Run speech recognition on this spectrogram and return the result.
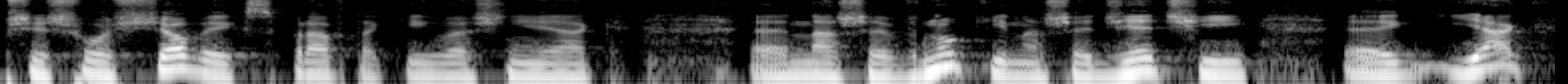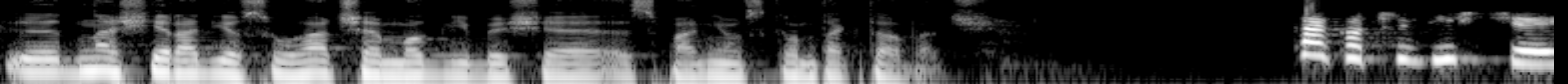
przyszłościowych spraw, takich właśnie jak e, nasze wnuki, nasze dzieci, jak nasi radiosłuchacze mogliby się z Panią skontaktować? Tak, oczywiście.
